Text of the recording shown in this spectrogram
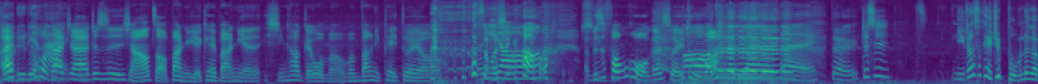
考虑恋爱。如果大家就是想要找伴侣，也可以把你的型号给我们，我们帮你配对哦。什么型号？啊，不是风火跟水土吗？对对对对对对对，就是你都是可以去补那个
